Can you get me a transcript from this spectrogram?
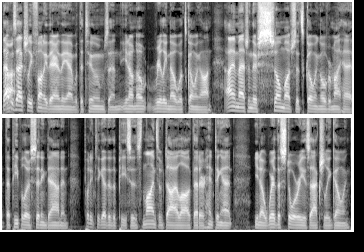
That Uh, was actually funny there in the end with the tombs, and you don't know really know what's going on. I imagine there's so much that's going over my head that people are sitting down and putting together the pieces, lines of dialogue that are hinting at, you know, where the story is actually going.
